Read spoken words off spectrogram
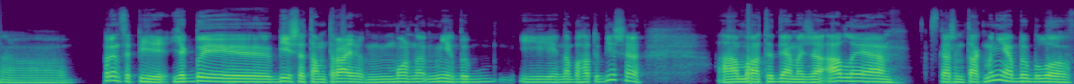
В принципі, якби більше там траїв, можна міг би і набагато більше мати демеджа, але, скажімо так, мені аби було в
